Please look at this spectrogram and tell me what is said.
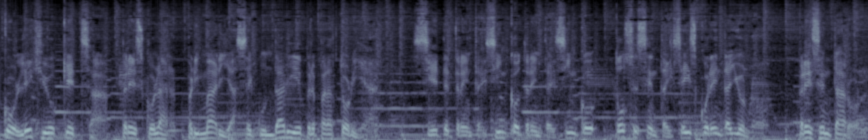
Colegio Quetza, preescolar, primaria, secundaria y preparatoria. 735-35-266-41. Presentaron.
